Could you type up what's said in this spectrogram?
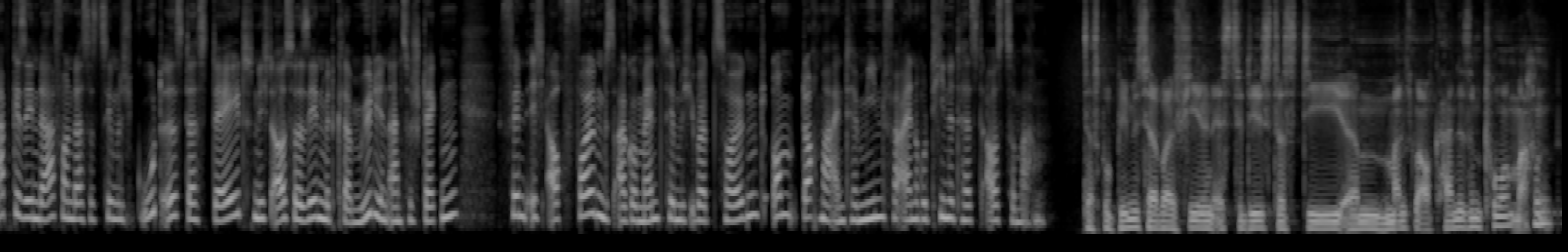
Abgesehen davon, dass es ziemlich gut ist, das Date nicht aus Versehen mit Chlamydien anzustecken, finde ich auch folgendes Argument ziemlich überzeugend, um doch mal einen Termin für einen Routinetest auszumachen. Das Problem ist ja bei vielen STDs, dass die ähm, manchmal auch keine Symptome machen.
